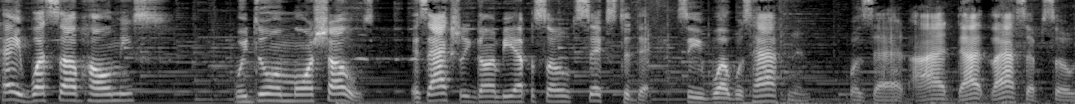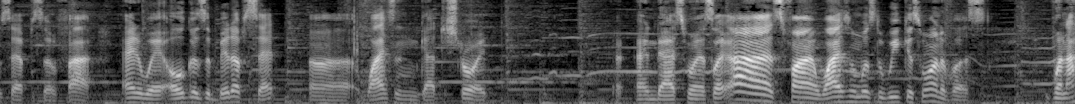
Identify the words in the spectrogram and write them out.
Hey, what's up, homies? We're doing more shows. It's actually gonna be episode six today. See, what was happening was that I that last episode was episode five. Anyway, Olga's a bit upset. Uh, Wyzen got destroyed, and that's when it's like, ah, it's fine. Wyzen was the weakest one of us. When I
